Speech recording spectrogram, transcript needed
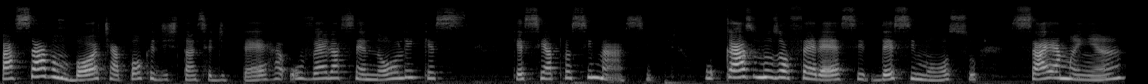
Passava um bote a pouca distância de terra, o velho acenou-lhe que, que se aproximasse. O caso nos oferece desse moço, sai amanhã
